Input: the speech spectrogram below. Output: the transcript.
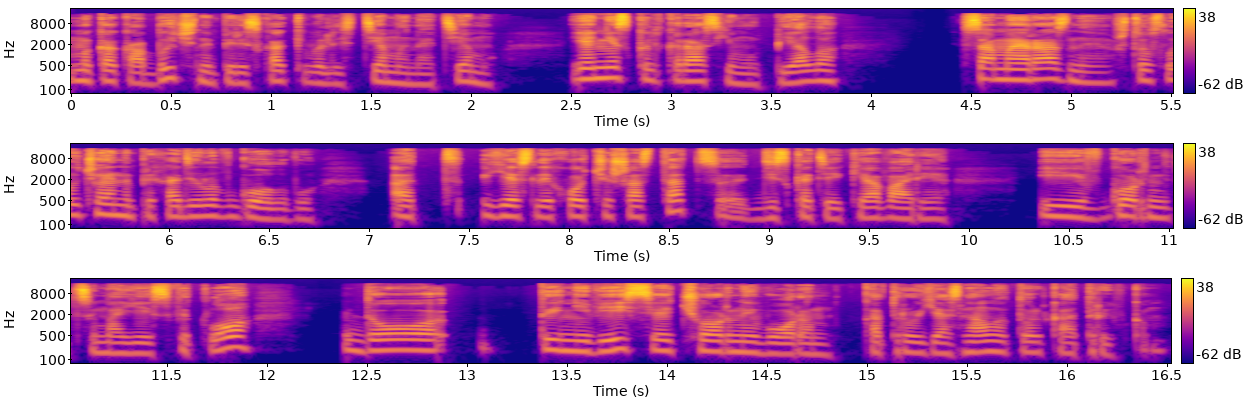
Мы, как обычно, перескакивали с темы на тему. Я несколько раз ему пела. Самое разное, что случайно приходило в голову. От «Если хочешь остаться» дискотеки «Авария» и «В горнице моей светло» до «Ты не вейся, черный ворон», которую я знала только отрывком.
